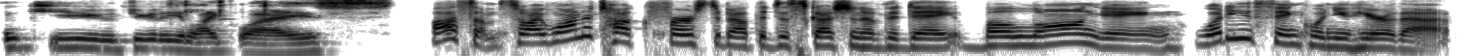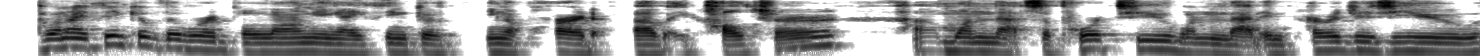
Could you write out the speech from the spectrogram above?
Thank you, Judy. Likewise. Awesome. So I want to talk first about the discussion of the day belonging. What do you think when you hear that? When I think of the word belonging, I think of being a part of a culture, um, one that supports you, one that encourages you,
